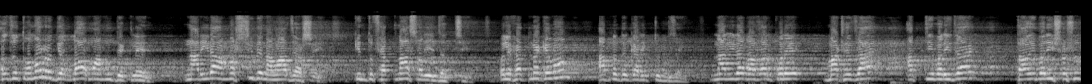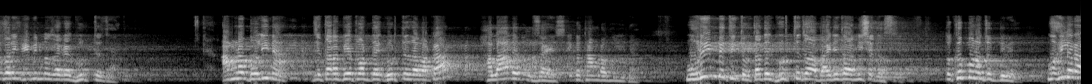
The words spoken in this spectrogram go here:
হজরত ওমর রদি আল্লাহানু দেখলেন, নারীরা মসজিদে নামাজ আসে, কিন্তু ফেতনা সরিয়ে যাচ্ছে। বলে, ফেতনা কেমন? আপনাদেরকে আরেকটু বুঝাই। নারীরা বাজার করে মাঠে যায় আত্মীয় বাড়ি যায় তাই বাড়ি শ্বশুর বাড়ি বিভিন্ন জায়গায় ঘুরতে যায়। আমরা বলি না যে তারা বেপর্দায় ঘুরতে যাওয়াটা হালাল এবং জায়েজ এই কথা আমরা বলি না। মুহরিম ব্যতীত তাদের ঘুরতে যাওয়া, বাইরে যাওয়া নিষেধ আছে। তো খুব মনোযোগ দিবেন। মহিলারা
